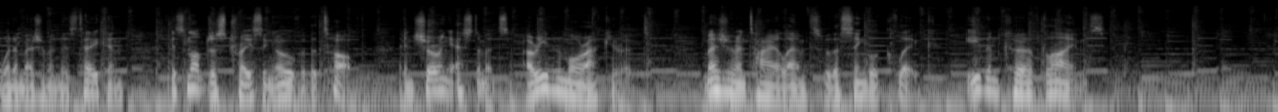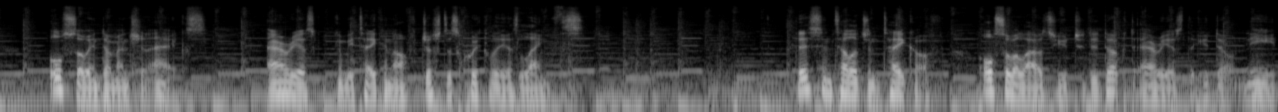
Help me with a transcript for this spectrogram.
when a measurement is taken, it's not just tracing over the top, ensuring estimates are even more accurate. Measure entire lengths with a single click, even curved lines. Also in Dimension X, areas can be taken off just as quickly as lengths. This intelligent takeoff also allows you to deduct areas that you don't need.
